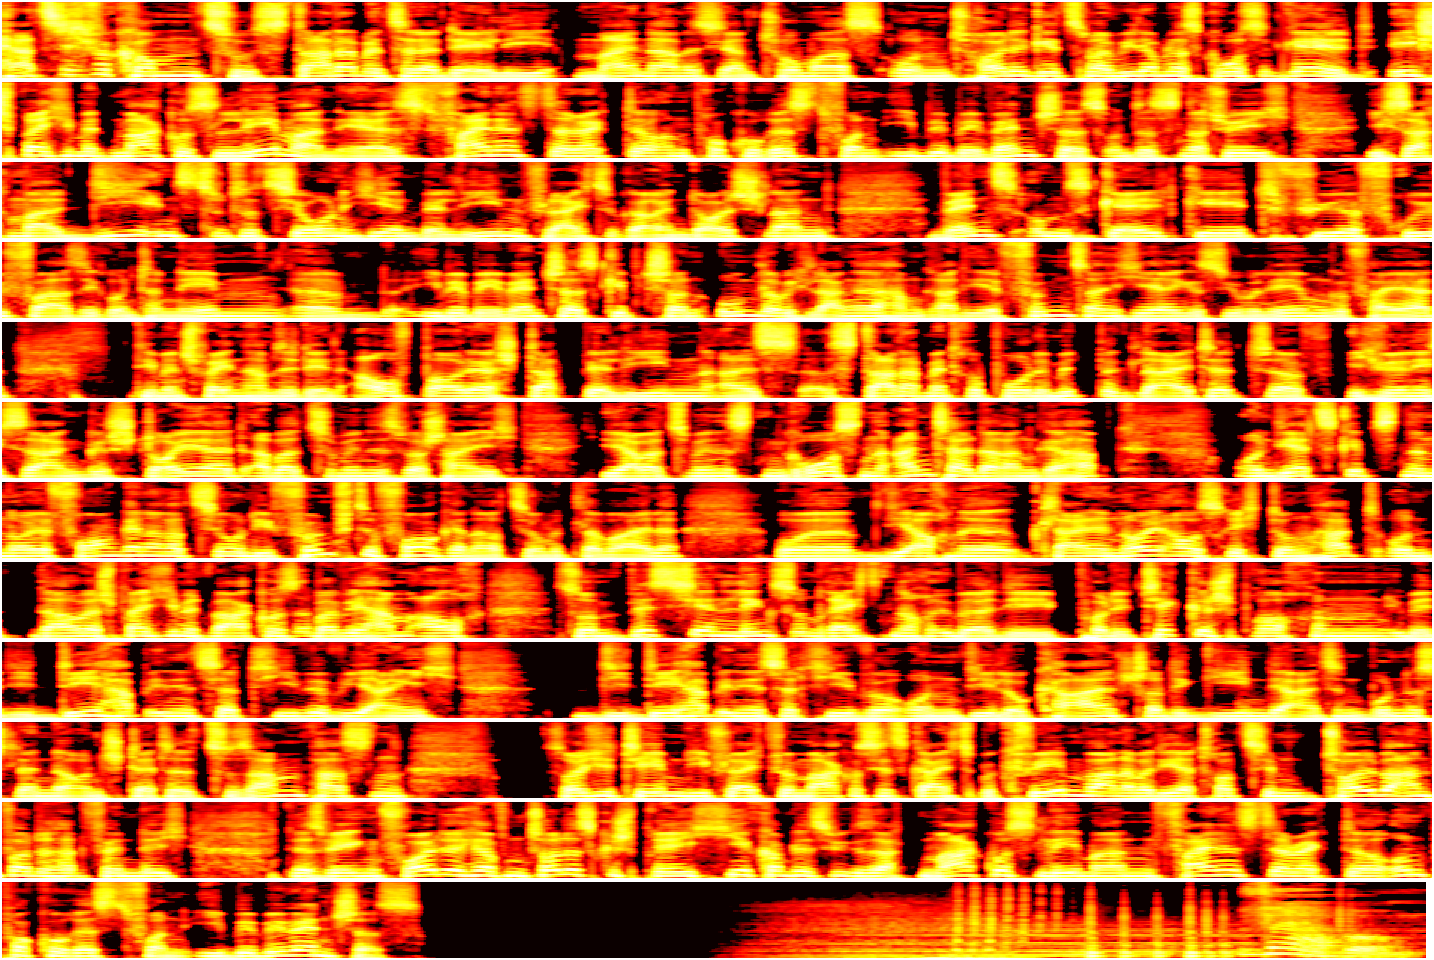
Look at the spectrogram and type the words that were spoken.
Herzlich willkommen zu Startup Insider Daily. Mein Name ist Jan Thomas und heute geht es mal wieder um das große Geld. Ich spreche mit Markus Lehmann. Er ist Finance Director und Prokurist von IBB Ventures und das ist natürlich, ich sag mal, die Institution hier in Berlin, vielleicht sogar in Deutschland, wenn es ums Geld geht für frühphasige Unternehmen. Äh, IBB Ventures gibt schon unglaublich lange, haben gerade ihr 25-jähriges Jubiläum gefeiert. Dementsprechend haben sie den Aufbau der Stadt Berlin als Startup-Metropole mitbegleitet. Äh, ich will nicht sagen gesteuert, aber zumindest wahrscheinlich, ja, aber zumindest einen großen Anteil daran gehabt. Und jetzt gibt es eine neue Fondsgeneration, die fünfte Fondsgeneration mittlerweile, äh, die auch eine kleine Neuausrichtung hat. Und darüber spreche ich mit Markus. Aber wir haben auch so ein bisschen links und rechts noch über die Politik gesprochen, über die DHub-Initiative, wie eigentlich die DHub-Initiative und die lokalen Strategien der einzelnen Bundesländer und Städte zusammenpassen. Solche Themen, die vielleicht für Markus jetzt gar nicht so bequem waren, aber die er trotzdem toll beantwortet hat, finde ich. Deswegen freut euch auf ein tolles Gespräch. Hier kommt jetzt, wie gesagt, Markus Lehmann, Finance Director und Prokurist von IBB Ventures. Werbung.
